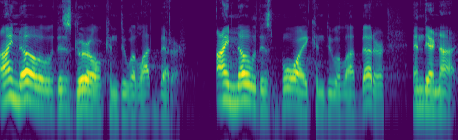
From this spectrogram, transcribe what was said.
I know this girl can do a lot better. I know this boy can do a lot better, and they're not.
